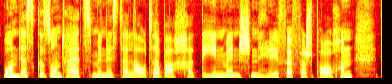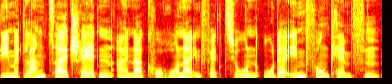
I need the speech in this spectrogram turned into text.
Bundesgesundheitsminister Lauterbach hat den Menschen Hilfe versprochen, die mit Langzeitschäden einer Corona-Infektion oder Impfung kämpfen.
